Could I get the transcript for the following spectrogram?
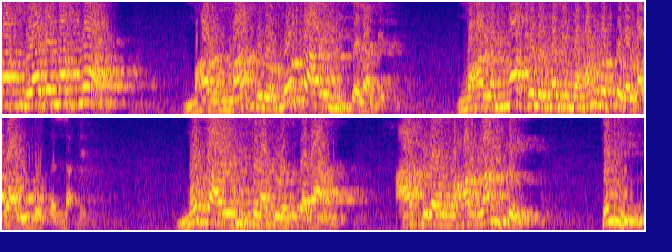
মাস শেয়াদের মাস নয়, মহারম মাস হলো মোসা আলী ইসালামের মহারম মাস হলো নবী মোহাম্মদ সাল্লাহ আলী সাল্লামের তিনি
